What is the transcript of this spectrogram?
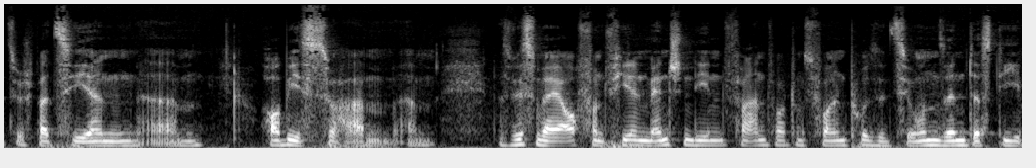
zu spazieren, ähm, Hobbys zu haben. Ähm, das wissen wir ja auch von vielen Menschen, die in verantwortungsvollen Positionen sind, dass die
